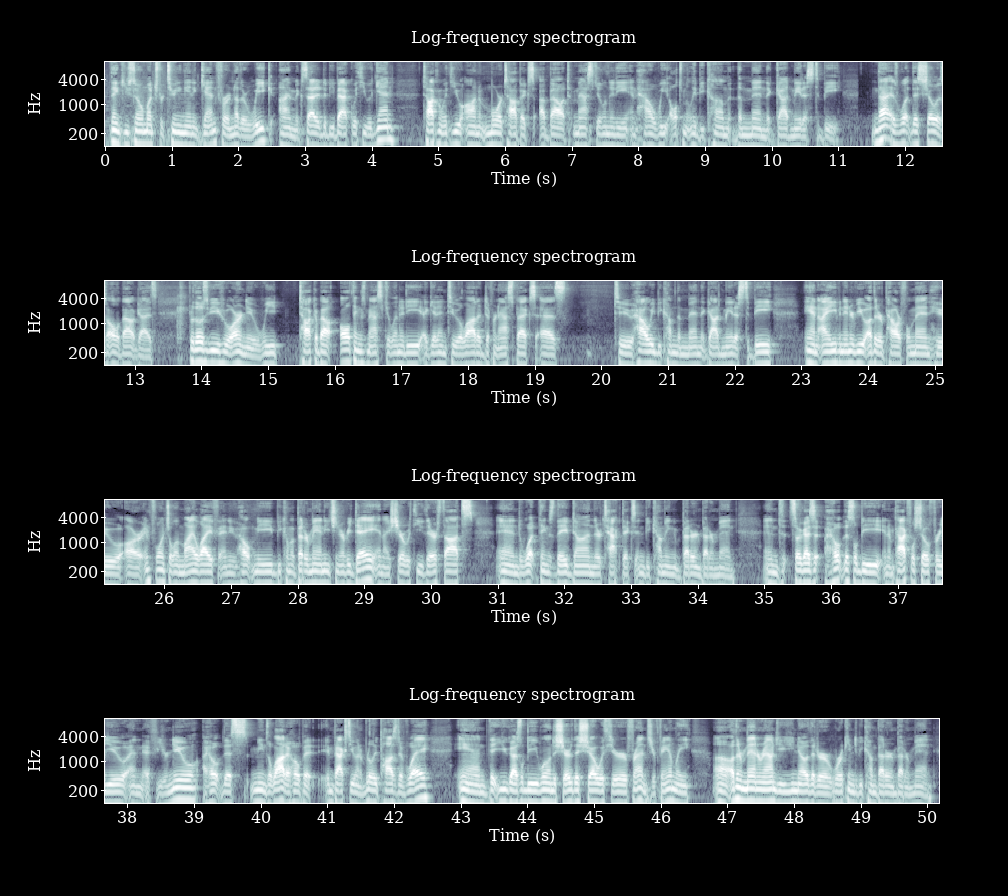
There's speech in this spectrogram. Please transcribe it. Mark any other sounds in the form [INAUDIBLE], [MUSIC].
Thank you so much for tuning in again for another week. I'm excited to be back with you again talking with you on more topics about masculinity and how we ultimately become the men that God made us to be. And that is what this show is all about, guys. For those of you who are new, we talk about all things masculinity. I get into a lot of different aspects as to how we become the men that God made us to be. And I even interview other powerful men who are influential in my life and who help me become a better man each and every day. And I share with you their thoughts and what things they've done, their tactics in becoming better and better men. And so, guys, I hope this will be an impactful show for you. And if you're new, I hope this means a lot. I hope it impacts you in a really positive way and that you guys will be willing to share this show with your friends, your family, uh, other men around you you know that are working to become better and better men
